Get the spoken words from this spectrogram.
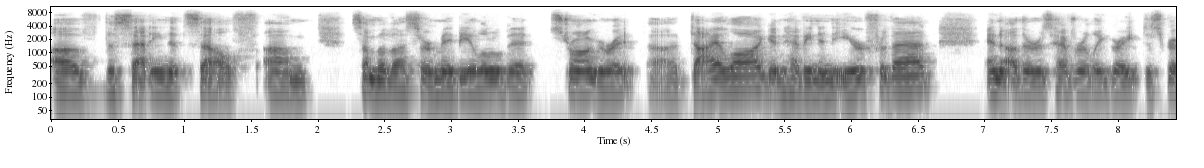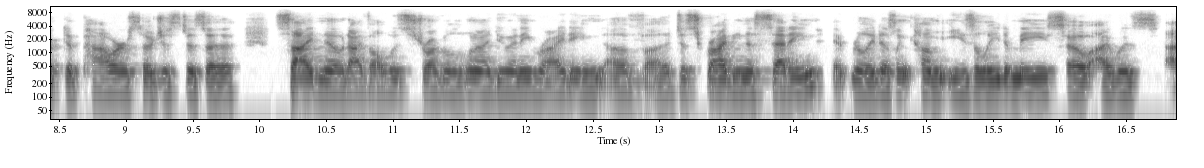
of the setting itself. Um, some of us are maybe a little bit stronger at uh, dialogue and having an ear for that, and others have really great descriptive power. So, just as a side note, I've always struggled when I do any writing of uh, describing a setting. It really doesn't come easily to me. So I was uh,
